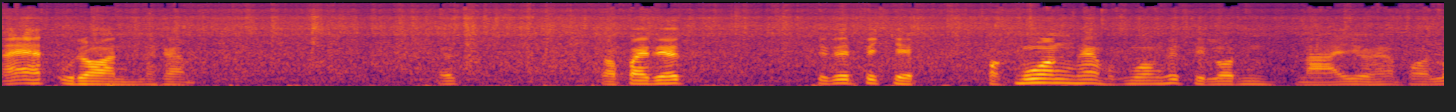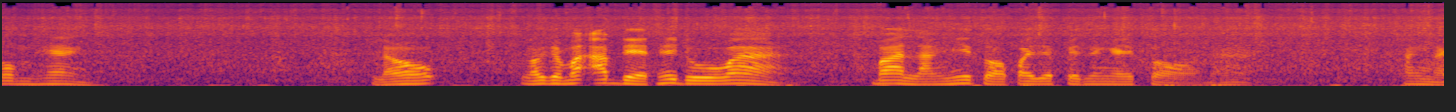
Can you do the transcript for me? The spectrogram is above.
นายแอดอุดรนะครับต่อไปเดี๋ยว จะได้ไปเก็บปักม่วงนะปักม่วงที่ติดลนหลายอยู่ครับพอล่มแห้ง แล้วเราจะมาอัปเดตให้ดูว่าบ้านหลังนี้ต่อไปจะเป็นยังไงต่อนะฮะทางไหน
